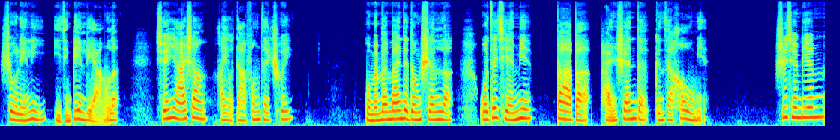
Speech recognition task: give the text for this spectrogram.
树林里已经变凉了，悬崖上还有大风在吹。我们慢慢的动身了，我在前面，爸爸蹒跚的跟在后面。石泉边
